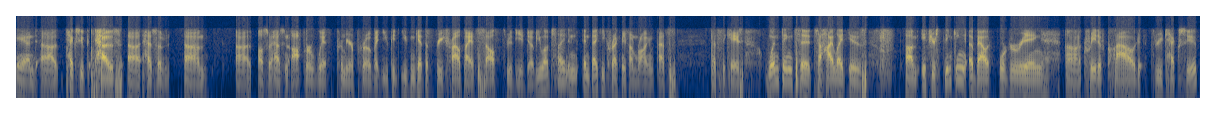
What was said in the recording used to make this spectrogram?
And uh, TechSoup has, uh, has some, um, uh, also has an offer with Premiere Pro, but you, could, you can get the free trial by itself through the Adobe website. And, and Becky, correct me if I'm wrong, that's, that's the case. One thing to, to highlight is um, if you're thinking about ordering uh, Creative Cloud through TechSoup,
